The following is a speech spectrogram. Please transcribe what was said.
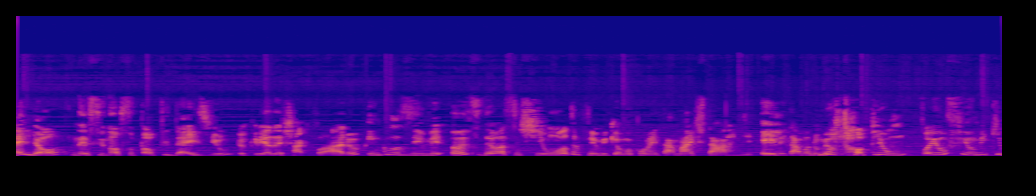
melhor nesse nosso top 10, viu? Eu queria deixar claro. Inclusive, antes de eu assistir um outro filme que eu vou comentar mais tarde, ele tava no meu top 1. Foi o filme que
